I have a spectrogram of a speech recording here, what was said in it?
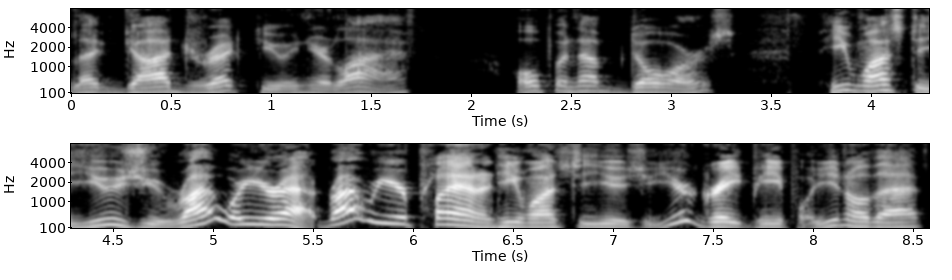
let God direct you in your life, open up doors. He wants to use you right where you're at, right where you're planted. He wants to use you. You're great people. You know that.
